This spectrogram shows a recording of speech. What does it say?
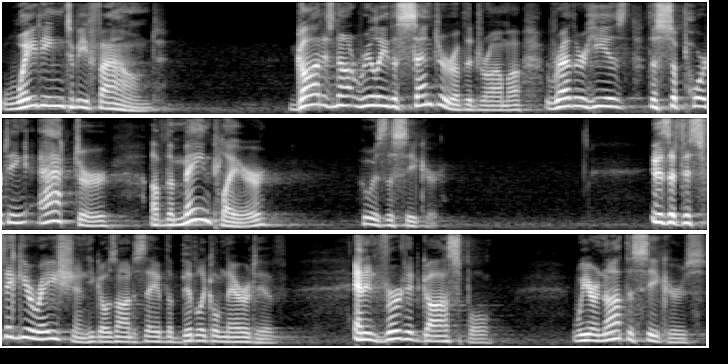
waiting to be found. God is not really the center of the drama, rather, He is the supporting actor of the main player, who is the seeker. It is a disfiguration, he goes on to say, of the biblical narrative, an inverted gospel we are not the seekers,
